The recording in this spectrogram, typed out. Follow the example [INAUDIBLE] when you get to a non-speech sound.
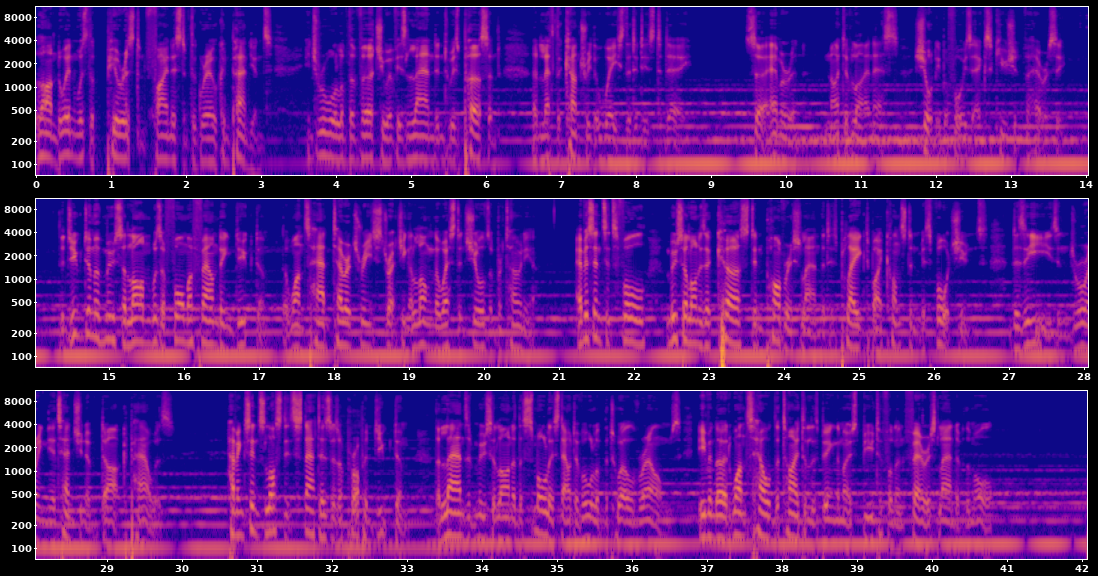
Landuin was the purest and finest of the Grail companions. He drew all of the virtue of his land into his person, and left the country the waste that it is today. Sir Emerin, Knight of Lyonesse, shortly before his execution for heresy. The Dukedom of Mousillon was a former founding dukedom that once had territories stretching along the western shores of Bretonnia. Ever since its fall, Mousillon is a cursed, impoverished land that is plagued by constant misfortunes, disease, and drawing the attention of dark powers. Having since lost its status as a proper dukedom, the lands of Mousillon are the smallest out of all of the twelve realms, even though it once held the title as being the most beautiful and fairest land of them all.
